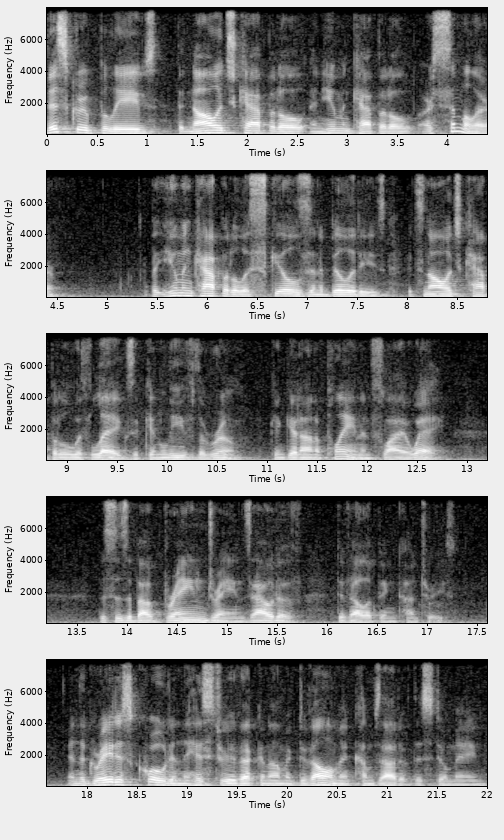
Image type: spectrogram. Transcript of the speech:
this group believes that knowledge capital and human capital are similar, but human capital is skills and abilities. It's knowledge capital with legs. It can leave the room, it can get on a plane and fly away. This is about brain drains out of developing countries. And the greatest quote in the history of economic development comes out of this domain.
